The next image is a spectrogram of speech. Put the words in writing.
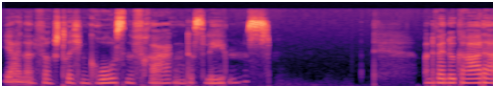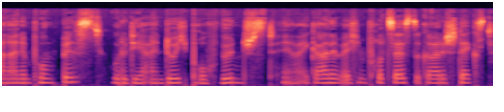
ja, in Anführungsstrichen großen Fragen des Lebens. Und wenn du gerade an einem Punkt bist, wo du dir einen Durchbruch wünschst, ja, egal in welchem Prozess du gerade steckst,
